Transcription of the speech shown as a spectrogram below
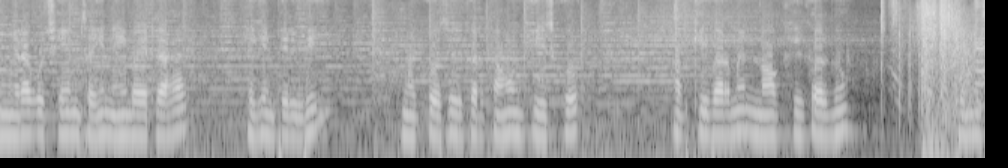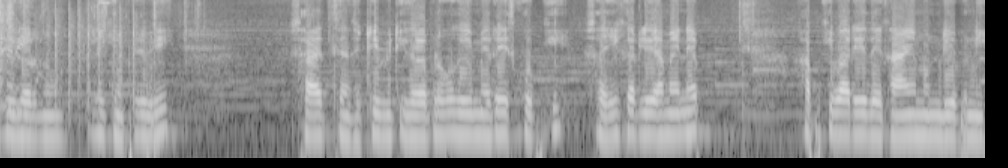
मेरा कुछ एम सही नहीं बैठ रहा है। लेकिन फिर भी मैं कोशिश करता हूँ कि इसको अब की बार मैं नॉक ही कर दूँ फिनिश ही कर दूँ, लेकिन फिर भी शायद सेंसिटिविटी गड़बड़ हो गई मेरे स्कोप की। सही कर लिया मैंने। अब की बार ये दिखाएँ मुंडी अपनी।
